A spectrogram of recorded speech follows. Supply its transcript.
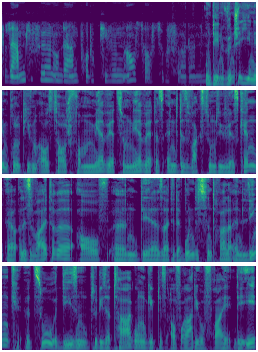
zusammenzuführen und dann produktiven Austausch zu befördern. Und den wünsche ich Ihnen den produktiven Austausch vom Mehrwert zum Nährwert, das Ende des Wachstums, wie wir es kennen. Äh, alles weitere auf äh, der Seite der Bundeszentrale. Ein Link äh, zu diesem, zu dieser Tagung gibt es auf radiofrei.de.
